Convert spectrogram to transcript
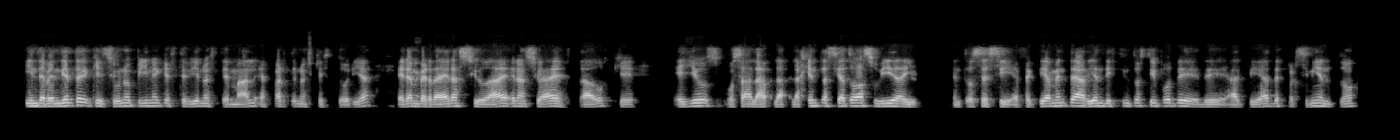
independiente de que si uno opine que esté bien o esté mal, es parte de nuestra historia. Eran verdaderas ciudades, eran ciudades-estados que ellos, o sea, la, la, la gente hacía toda su vida ahí. Entonces, sí, efectivamente habían distintos tipos de, de actividades de esparcimiento.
